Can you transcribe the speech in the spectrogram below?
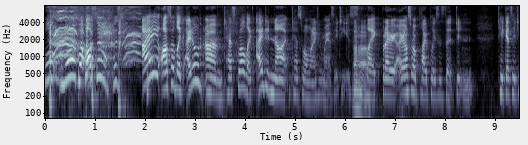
Well, no, but also because I also like I don't um test well. Like I did not test well when I took my SATs. Uh-huh. Like, but I I also applied places that didn't take SAT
